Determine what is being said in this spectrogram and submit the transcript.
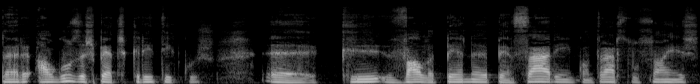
para alguns aspectos críticos que vale a pena pensar e encontrar soluções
